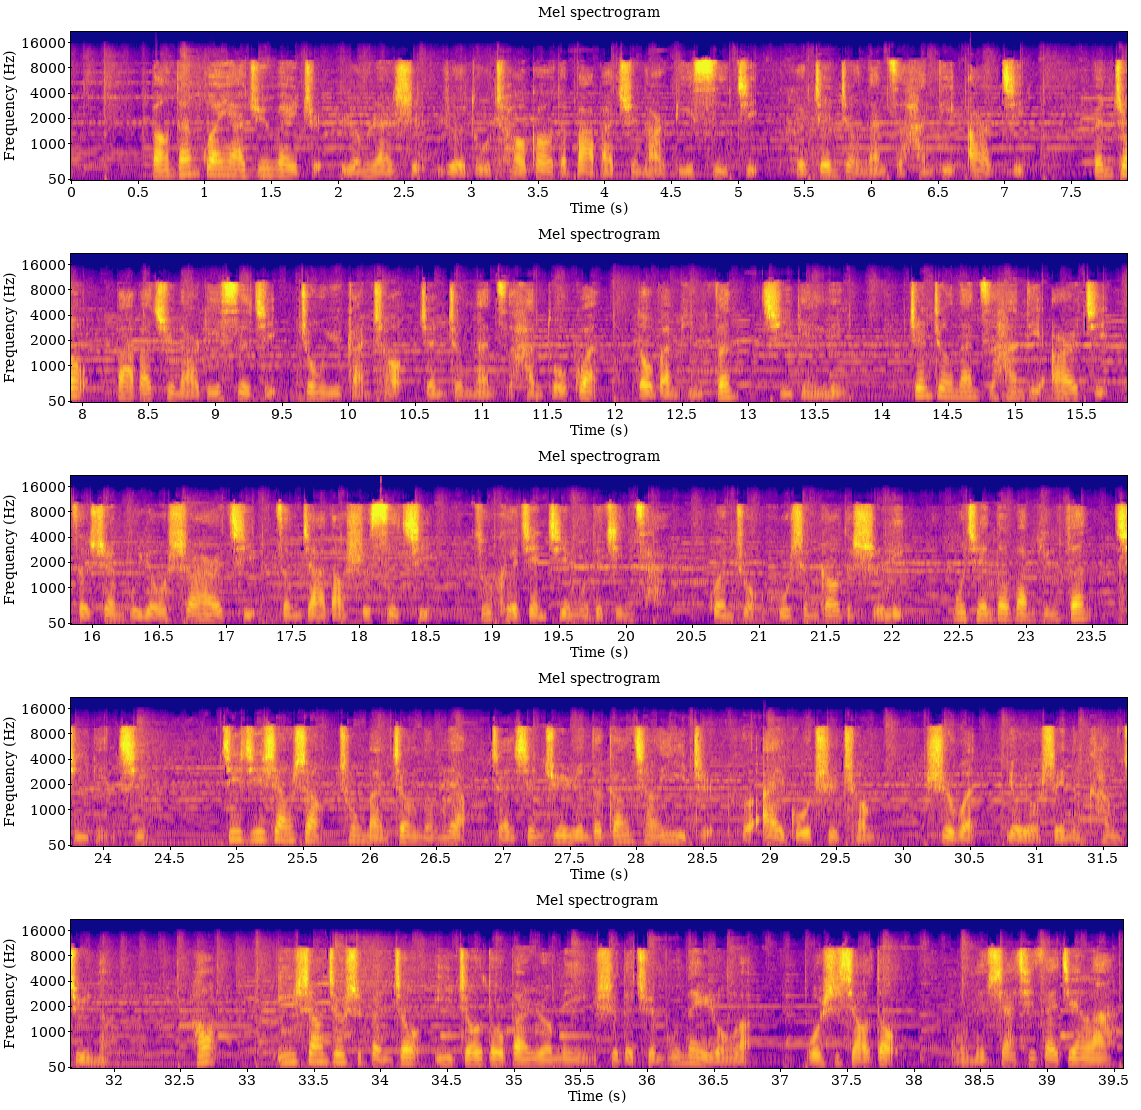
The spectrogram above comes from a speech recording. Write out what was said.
榜单冠亚军位置仍然是热度超高的《爸爸去哪儿》第四季和《真正男子汉》第二季。本周《爸爸去哪儿》第四季终于赶超《真正男子汉》夺冠，豆瓣评分七点零。《真正男子汉》第二季则宣布由十二期增加到十四期。足可见节目的精彩，观众呼声高的实力。目前豆瓣评分七点七，积极向上，充满正能量，展现军人的刚强意志和爱国赤诚。试问又有谁能抗拒呢？好，以上就是本周一周豆瓣热门影视的全部内容了。我是小豆，我们下期再见啦。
